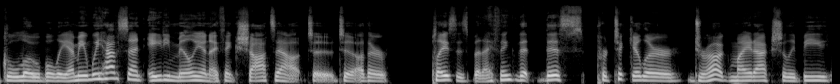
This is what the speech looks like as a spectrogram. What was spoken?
globally. I mean, we have sent 80 million, I think, shots out to, to other places. But I think that this particular drug might actually be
